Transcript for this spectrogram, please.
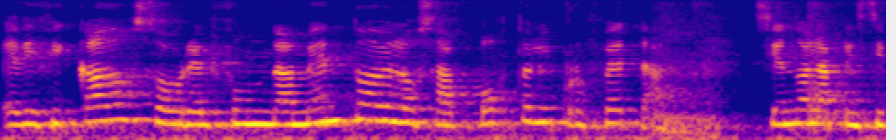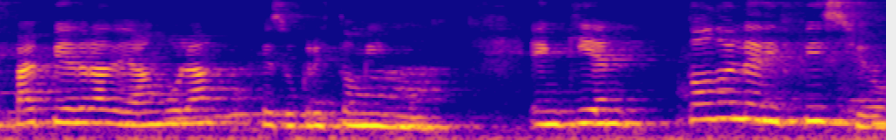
edificados sobre el fundamento de los apóstoles y profetas, siendo la principal piedra de ángulo Jesucristo mismo, en quien todo el edificio,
